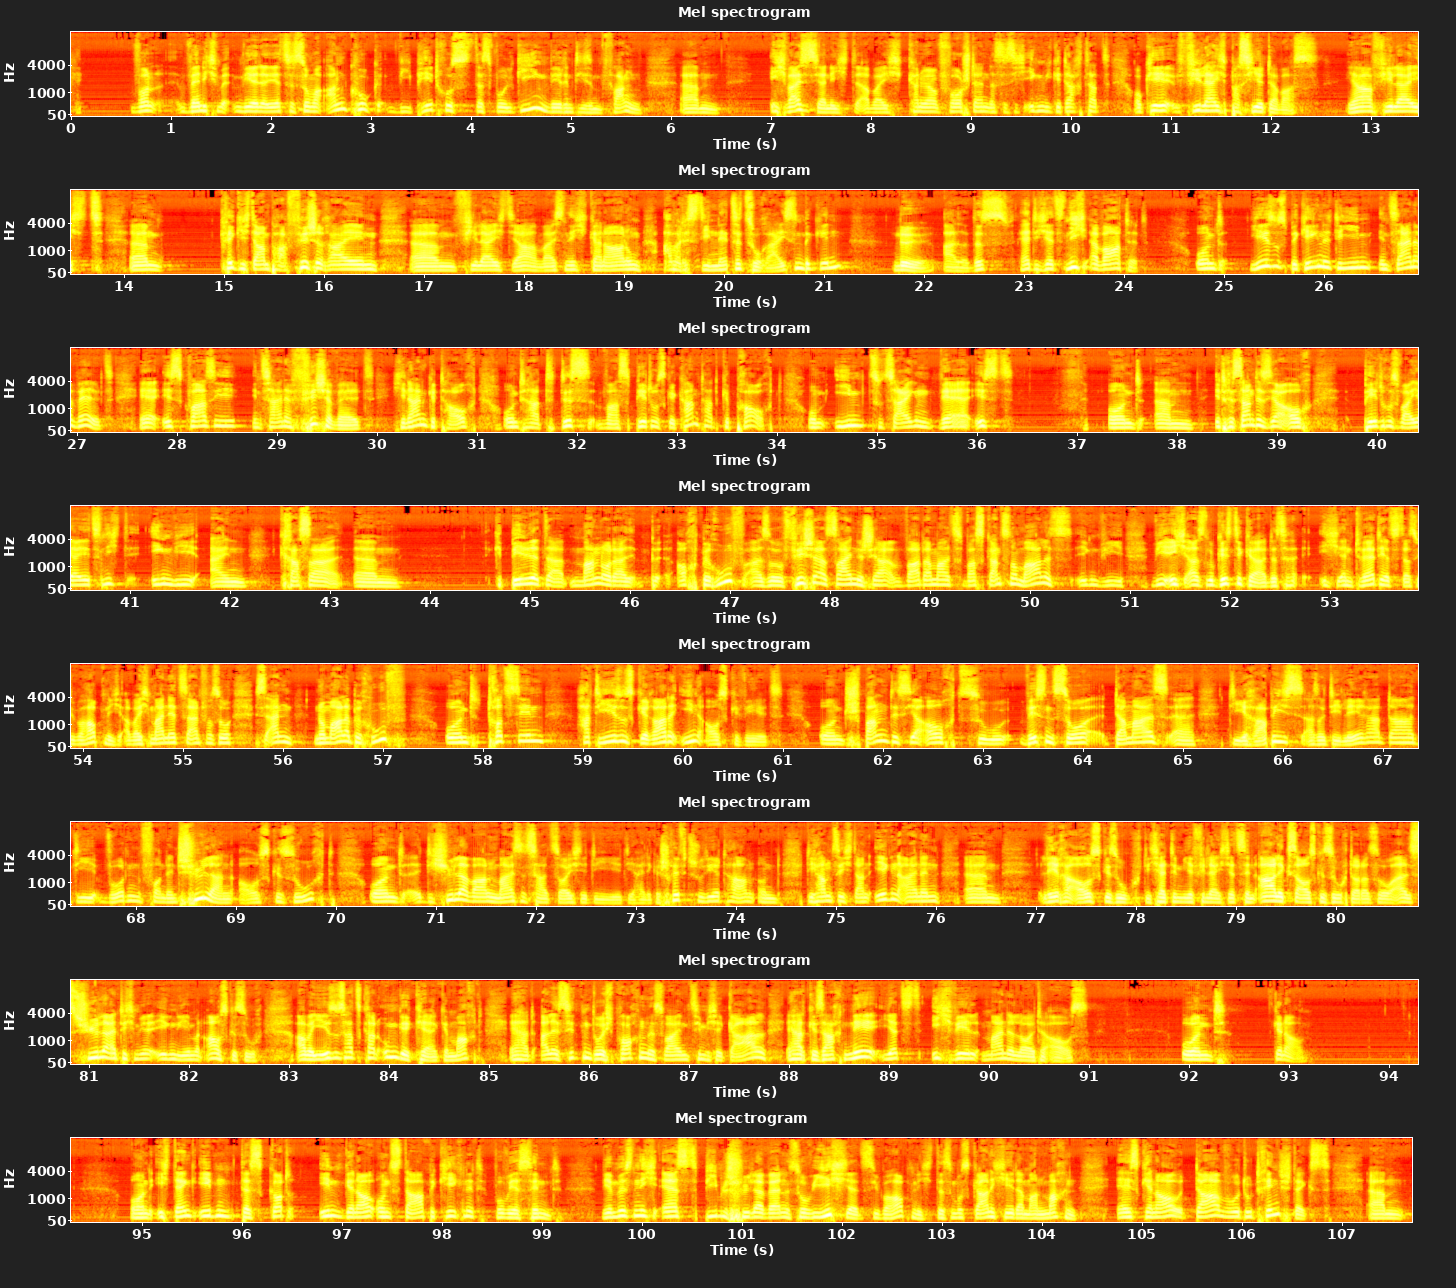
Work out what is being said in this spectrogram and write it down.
von, wenn ich mir jetzt das so mal angucke, wie Petrus das wohl ging während diesem Fang, ähm, ich weiß es ja nicht, aber ich kann mir vorstellen, dass er sich irgendwie gedacht hat, okay, vielleicht passiert da was. Ja, vielleicht ähm, kriege ich da ein paar Fische rein, ähm, vielleicht, ja, weiß nicht, keine Ahnung, aber dass die Netze zu reißen beginnen? Nö, also das hätte ich jetzt nicht erwartet. Und Jesus begegnete ihm in seiner Welt. Er ist quasi in seine Fischerwelt hineingetaucht und hat das, was Petrus gekannt hat, gebraucht, um ihm zu zeigen, wer er ist. Und ähm, interessant ist ja auch, Petrus war ja jetzt nicht irgendwie ein krasser ähm, gebildeter Mann oder auch Beruf, also Fischer sein ist ja, war damals was ganz Normales, irgendwie, wie ich als Logistiker. Das, ich entwerte jetzt das überhaupt nicht, aber ich meine jetzt einfach so, es ist ein normaler Beruf und trotzdem hat Jesus gerade ihn ausgewählt. Und spannend ist ja auch zu wissen, so damals äh, die Rabbis, also die Lehrer da, die wurden von den Schülern ausgesucht und äh, die Schüler waren meistens halt solche, die die Heilige Schrift studiert haben und die haben sich dann irgendeinen ähm, Lehrer ausgesucht. Ich hätte mir vielleicht jetzt den Alex ausgesucht oder so. Als Schüler hätte ich mir irgendjemand ausgesucht. Aber Jesus hat es gerade umgekehrt gemacht. Er hat alle Sitten durchbrochen. Es war ihm ziemlich egal. Er hat gesagt, nee, jetzt ich wähle meine Leute aus. Und genau. Und ich denke eben, dass Gott in genau uns da begegnet, wo wir sind. Wir müssen nicht erst Bibelschüler werden, so wie ich jetzt, überhaupt nicht. Das muss gar nicht jedermann machen. Er ist genau da, wo du drin steckst. Ähm,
